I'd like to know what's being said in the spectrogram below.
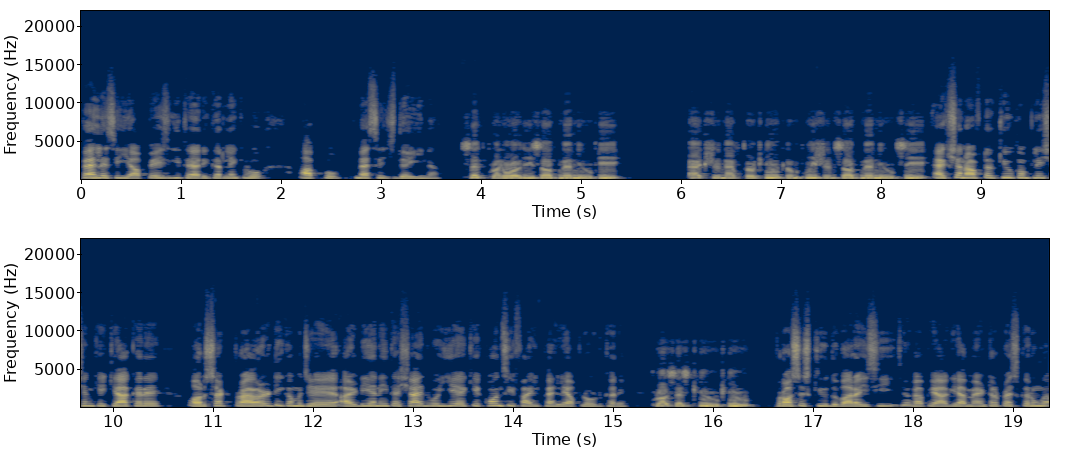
پہلے سے ہی آپ پیج کی تیاری کر لیں کہ وہ آپ کو میسج دے ہی نا. ایکشن آفٹر کیو کمپلیشن کے کیا کرے؟ اور سیٹ پرائیورٹی کا مجھے آئیڈیا نہیں تھا شاید وہ یہ ہے کہ کون سی فائل پہلے اپلوڈ کرے. پروسیس کیو دوبارہ اسی جگہ پہ آ گیا. میں انٹر پریس کروں گا.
